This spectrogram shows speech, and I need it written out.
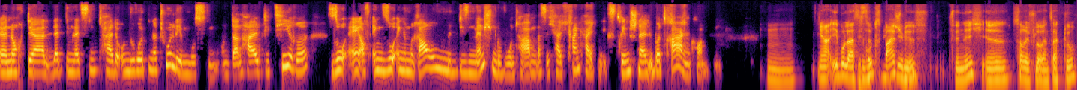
äh, noch der, dem letzten Teil der unberührten Natur leben mussten. Und dann halt die Tiere so eng, auf eng, so engem Raum mit diesen Menschen gewohnt haben, dass sich halt Krankheiten extrem schnell übertragen konnten. Mhm. Ja, Ebola ist, ist ein gutes Beispiel, finde ich. Äh, sorry, Florian, sag du.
